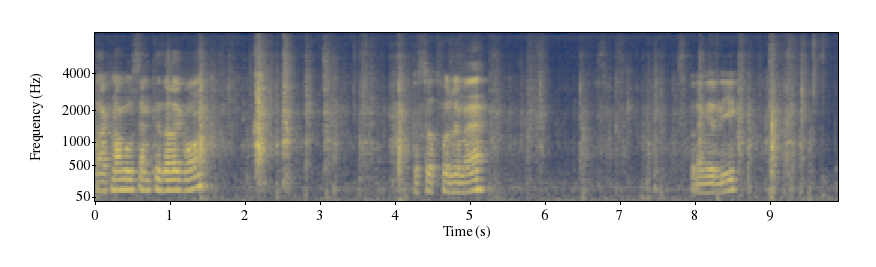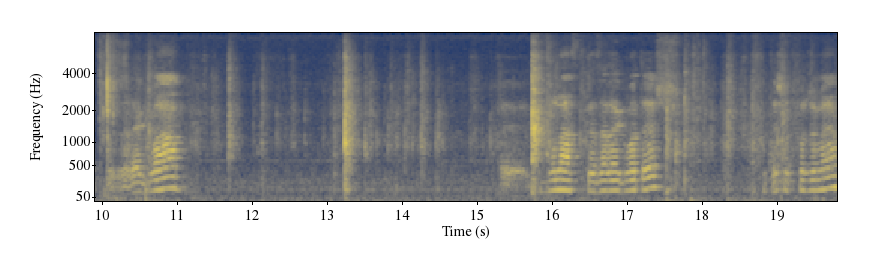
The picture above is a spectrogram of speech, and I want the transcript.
Tak, mamy ósemkę zaległą. To sobie otworzymy. Z Premier League. Zaległa. Yy, Dwunastka zaległa też. Też otworzymy.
